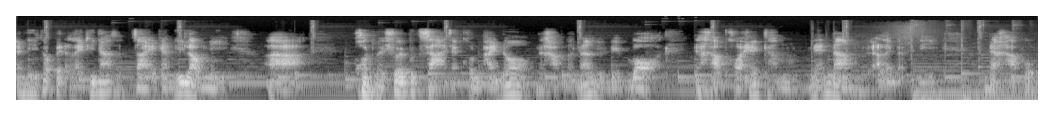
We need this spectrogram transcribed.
อันนี้ก็เป็นอะไรที่น่าสนใจกันที่เรามี คนมาช่วยปรึกษาจากคนภายนอกนะครับมานั่งอยู่ในบอร์ดนะครับคอยให้คำแนะนำหรืออะไรแบบนี้นะครับผม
